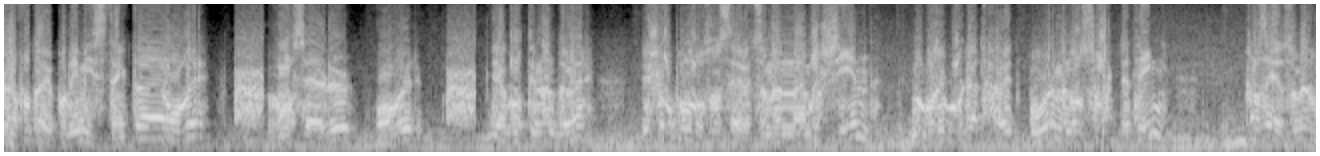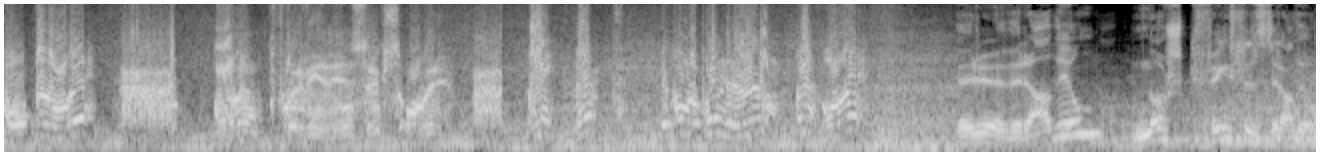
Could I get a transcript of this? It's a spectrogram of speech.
tror jeg har fått øye på de mistenkte. Over. Hva ser du? Over. De har gått inn en dør. De slår på noe som ser ut som en eh, maskin. Nå går de bort til et høyt bord med noen svarte ting. Kan se ut som et våpen. Over. Ja, vent. Får videre instruks. Over. Nei, vent! Det kommer på en rød lampe. Over. Røverradioen. Norsk fengselsradio.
